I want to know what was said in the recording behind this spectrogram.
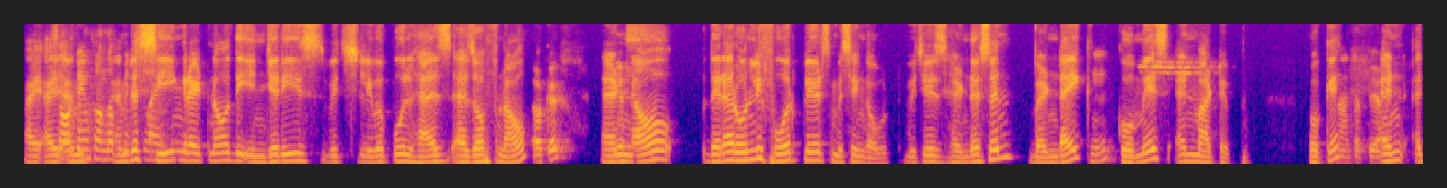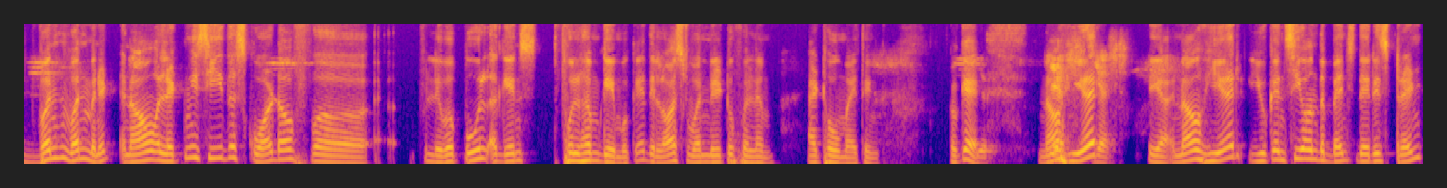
I, I shouting I'm, from the I'm just line. seeing right now the injuries which Liverpool has as of now, Okay. and Yes. now there are only four players missing out, which is Henderson, Van Dijk, Hmm. Gomez, and martip Okay, Matip, yeah. and uh, one one minute now. Let me see the squad of uh, Liverpool against Fulham game. Okay, they lost one 0 to Fulham at home. I think. Okay, Yes. now yes, here yes. Yeah, now here you can see on the bench there is Trent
